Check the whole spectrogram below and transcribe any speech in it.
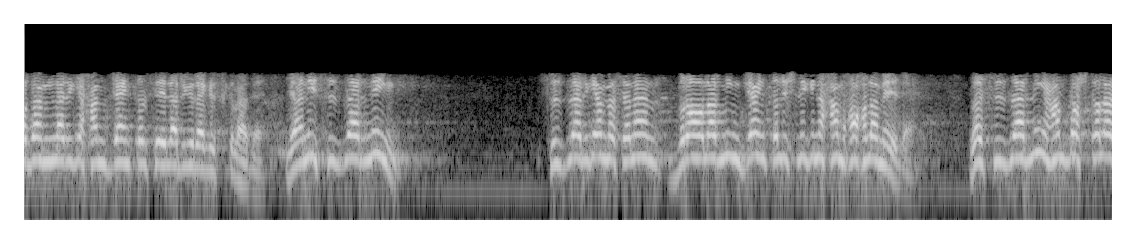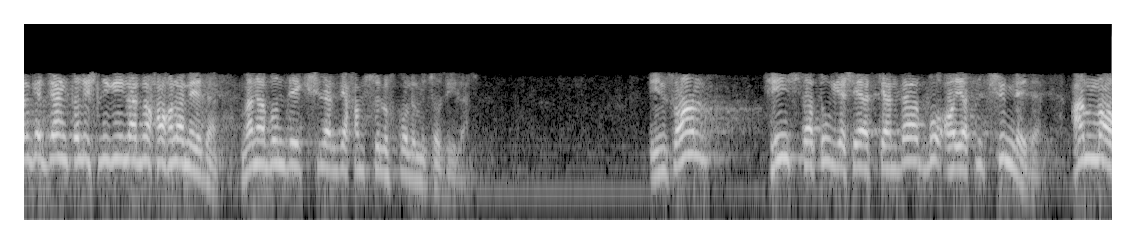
odamlariga ham jang qilsanglar yuragi siqiladi. Ya'ni sizlarning sizlarga masalan birovlarning jang qilishligini ham xohlamaydi va sizlarning ham boshqalarga jang qilishliginglarni xohlamaydi. Mana bunday kishilarga ham sulh qo'lini cho'zinglar. Inson tinch totuv yashayotganda bu oyatni tushunmaydi. Ammo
